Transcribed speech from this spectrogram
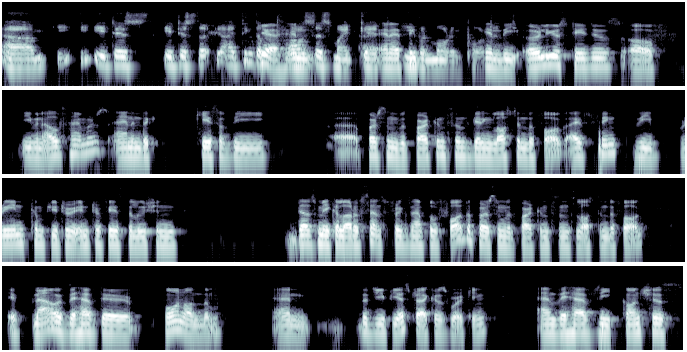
Um, it, is it is the I think the yeah, process and, might get and even more important in the earlier stages of even Alzheimer's, and in the case of the uh, person with Parkinson's getting lost in the fog, I think the brain computer interface solution does make a lot of sense. For example, for the person with Parkinson's lost in the fog, if now if they have their phone on them and the GPS tracker is working and they have the conscious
